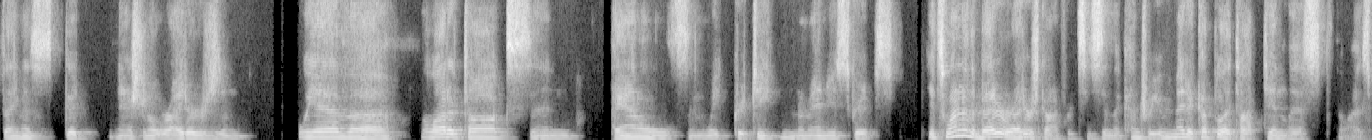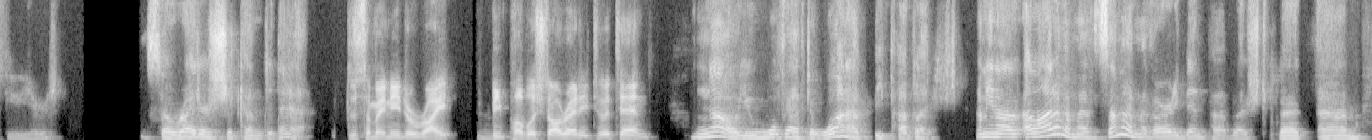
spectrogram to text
famous good national writers and we have uh, a lot of talks and panels, and we critique the manuscripts. It's one of the better writers' conferences in the country. We made a couple of top 10 lists the last few years. So writers should come to that. Does somebody need to write, be published already to attend? No, you have to want to be published. I mean, a, a, lot of them have, some of them have already been published, but um,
